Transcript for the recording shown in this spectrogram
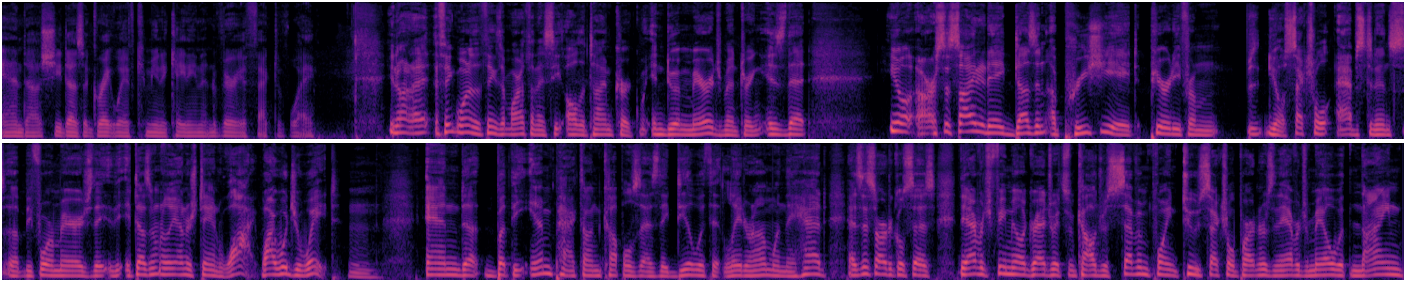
and uh, she does a great way of communicating in a very effective way. You know, I think one of the things that Martha and I see all the time, Kirk, in doing marriage mentoring is that, you know, our society today doesn't appreciate purity from you know sexual abstinence uh, before marriage they, it doesn't really understand why why would you wait hmm. And uh, but the impact on couples as they deal with it later on when they had as this article says the average female graduates from college with 7.2 sexual partners and the average male with 9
